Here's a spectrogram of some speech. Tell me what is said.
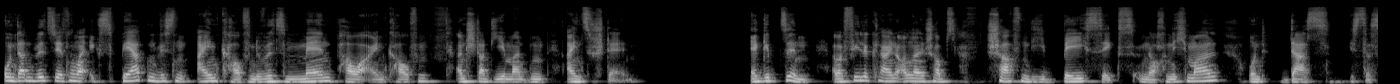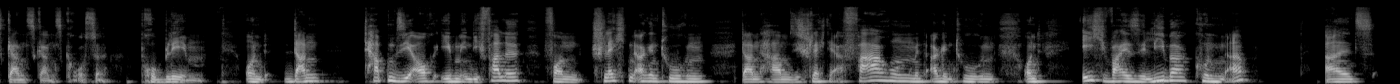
Und dann willst du jetzt nochmal Expertenwissen einkaufen. Du willst Manpower einkaufen, anstatt jemanden einzustellen ergibt Sinn. Aber viele kleine Online-Shops schaffen die Basics noch nicht mal und das ist das ganz, ganz große Problem. Und dann tappen sie auch eben in die Falle von schlechten Agenturen, dann haben sie schlechte Erfahrungen mit Agenturen und ich weise lieber Kunden ab, als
